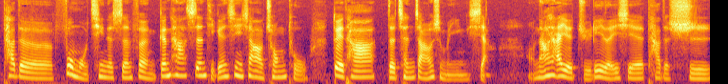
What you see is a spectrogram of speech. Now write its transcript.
他的父母亲的身份跟他身体跟性向的冲突，对他的成长有什么影响？哦，然后他也举例了一些他的诗，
